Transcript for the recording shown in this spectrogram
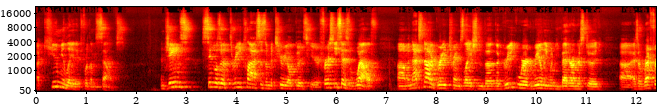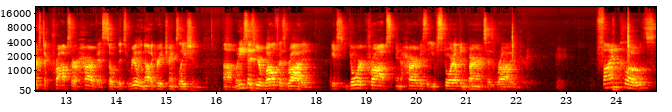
accumulated for themselves. And James singles out three classes of material goods here. First, he says wealth, um, and that's not a great translation. The, the Greek word really would be better understood uh, as a reference to crops or harvest, so it's really not a great translation. Um, when he says your wealth has rotted, it's your crops and harvest that you've stored up in barns has rotted. Fine clothes,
